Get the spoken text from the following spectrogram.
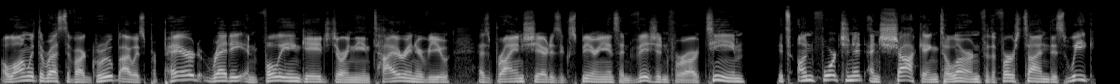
Along with the rest of our group, I was prepared, ready, and fully engaged during the entire interview as Brian shared his experience and vision for our team. It's unfortunate and shocking to learn for the first time this week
